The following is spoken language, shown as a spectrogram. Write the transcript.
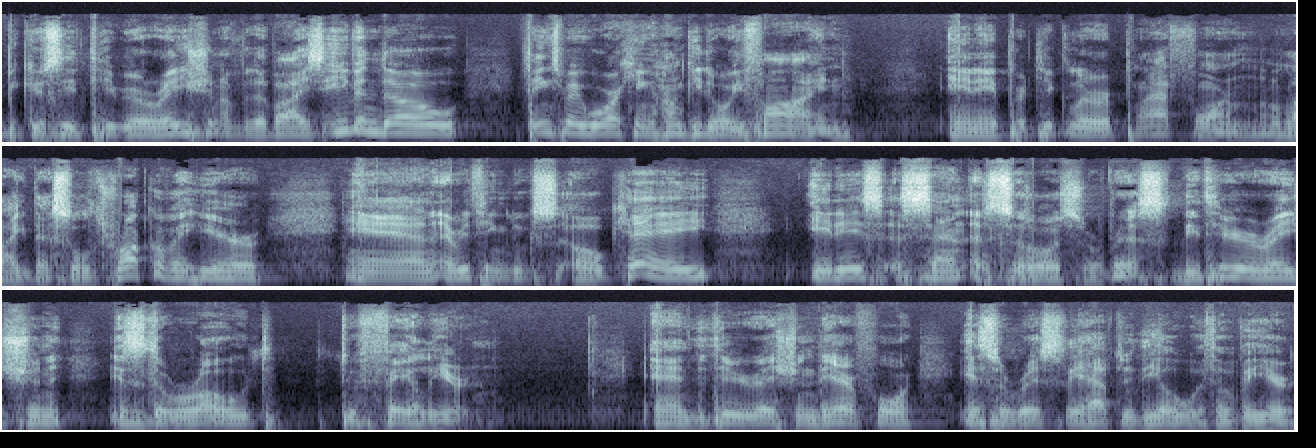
Because deterioration of the device, even though things may be working hunky-dory fine in a particular platform, like this little truck over here, and everything looks okay, it is a, source of risk. Deterioration is the road to failure. And deterioration, therefore, is a risk they have to deal with over here.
